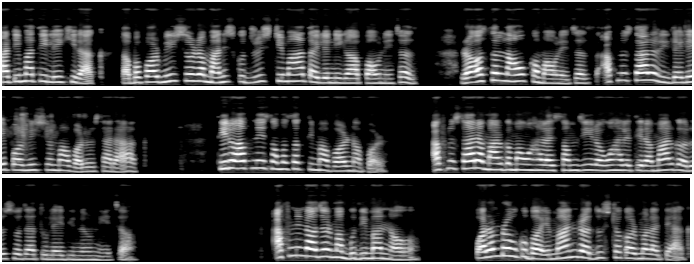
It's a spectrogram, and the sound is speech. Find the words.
पार्टीमाथि लेखिराख। तब परमेश्वर र मानिसको दृष्टिमा तैले निगाह पाउनेछस् र असल नाउँ कमाउनेछस्। आफ्नो सारा हृदयले परमेश्वरमा भरोसा राख। तेरो आफ्नै समशक्तिमा भर नपर। आफ्नो सारा मार्गमा उहाँलाई सम्झी र उहाँले तेरा मार्गहरू सोझा तुल्याइदिनुहुनेछ। आफ्नै नजरमा बुद्धिमान नहो। परमप्रभुको भयमान र दुष्ट कर्मलाई त्याग।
